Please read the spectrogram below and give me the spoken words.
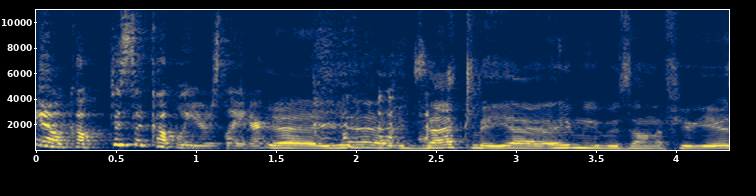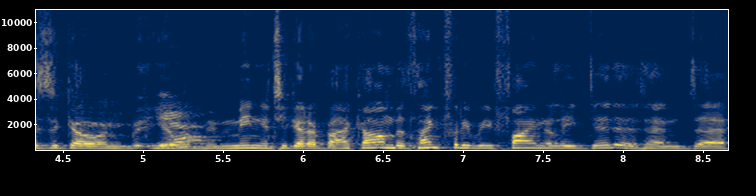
you know, a couple, just a couple years later. Yeah, yeah, exactly. Yeah, Amy was on a few years ago, and you know we've been meaning to get her back on, but thankfully we finally did it. And uh,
